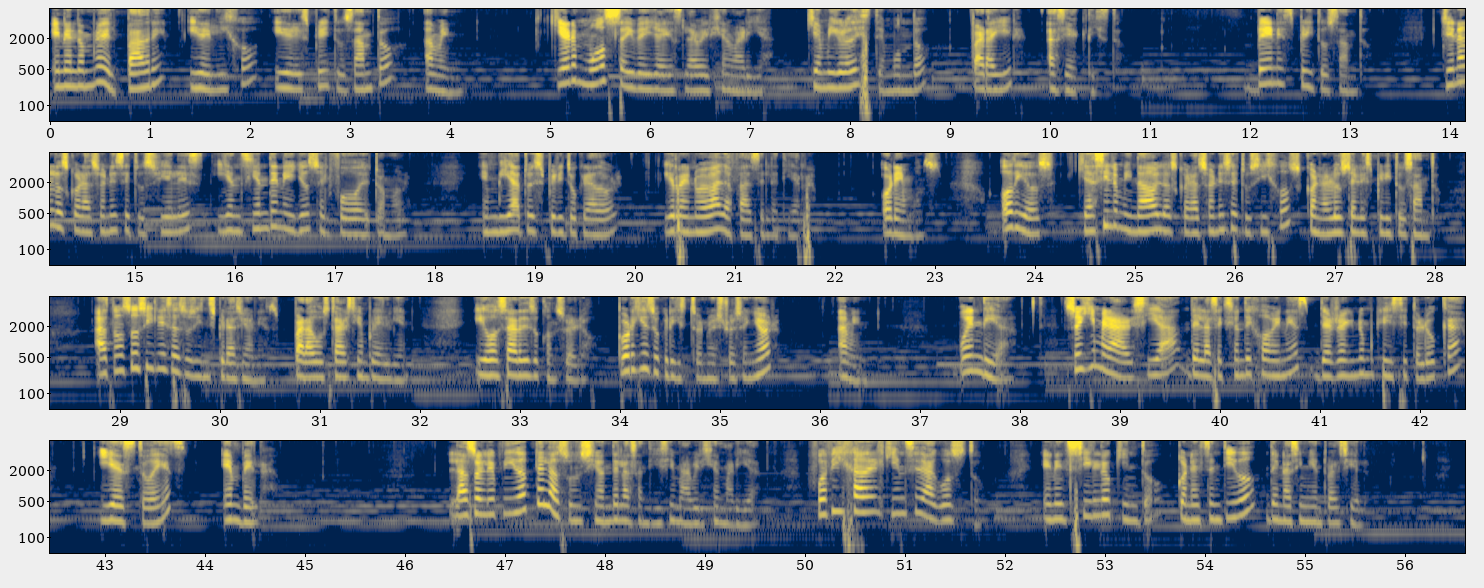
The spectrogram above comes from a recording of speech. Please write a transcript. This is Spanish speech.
En el nombre del Padre, y del Hijo, y del Espíritu Santo. Amén. Qué hermosa y bella es la Virgen María, que emigró de este mundo para ir hacia Cristo. Ven Espíritu Santo, llena los corazones de tus fieles y enciende en ellos el fuego de tu amor. Envía a tu Espíritu Creador y renueva la faz de la tierra. Oremos. Oh Dios, que has iluminado los corazones de tus hijos con la luz del Espíritu Santo Haznos dóciles a sus inspiraciones, para gustar siempre del bien y gozar de su consuelo. Por Jesucristo nuestro Señor. Amén. Buen día. Soy Jimena García de la sección de jóvenes de Regnum Christi Toluca y esto es En Vela. La solemnidad de la Asunción de la Santísima Virgen María fue fijada el 15 de agosto en el siglo V con el sentido de nacimiento al cielo.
